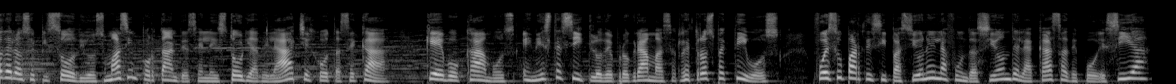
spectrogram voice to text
Uno de los episodios más importantes en la historia de la HJCK que evocamos en este ciclo de programas retrospectivos fue su participación en la fundación de la Casa de Poesía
